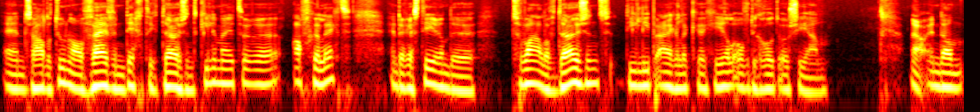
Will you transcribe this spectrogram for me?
En ze hadden toen al 35.000 kilometer eh, afgelegd. En de resterende 12.000, die liep eigenlijk eh, geheel over de Grote Oceaan. Nou, en dan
